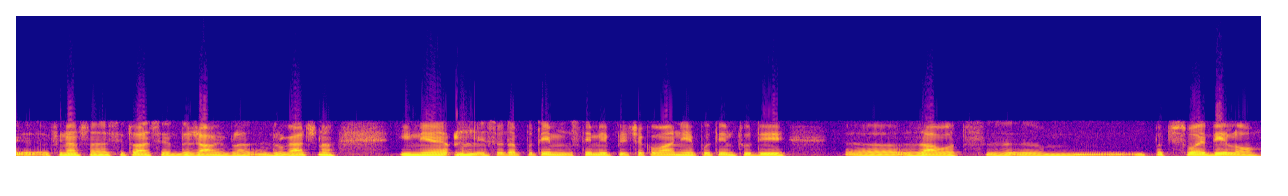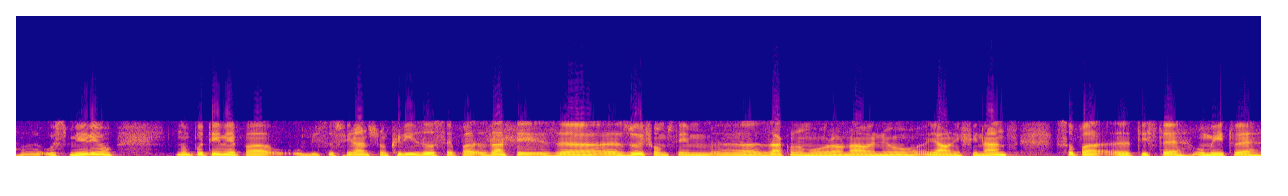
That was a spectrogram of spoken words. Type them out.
eh, finančna situacija države bila drugačna. In je in seveda potem s temi pričakovanji potem tudi uh, zavod um, pač svoje delo eh, usmeril. No, potem je pa v bistvu s finančno krizo se pa zasi z uh, ZUIF-om, s tem uh, zakonom o uravnavanju javnih financ, so pa uh, tiste umitve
